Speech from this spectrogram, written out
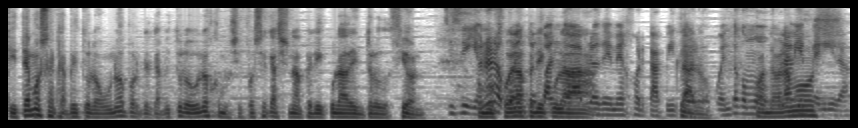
quitemos el capítulo 1 porque el capítulo 1 es como si fuese casi una película de introducción. Sí, sí, yo no lo cuento cuando película- hablo de mejor capítulo, Claro, lo cuento como cuando una hablamos- bienvenida.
